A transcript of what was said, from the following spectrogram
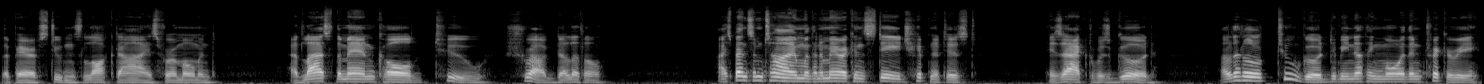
The pair of students locked eyes for a moment. At last the man called Two shrugged a little. I spent some time with an American stage hypnotist. His act was good, a little too good to be nothing more than trickery.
